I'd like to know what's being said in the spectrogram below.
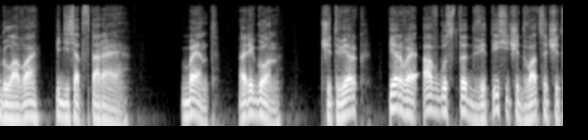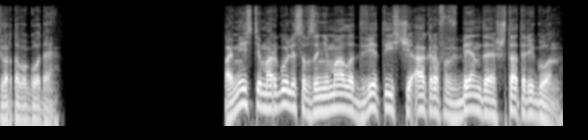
Глава 52. Бенд. Орегон. Четверг, 1 августа 2024 года. Поместье Марголисов занимало 2000 акров в Бенде, штат Орегон.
